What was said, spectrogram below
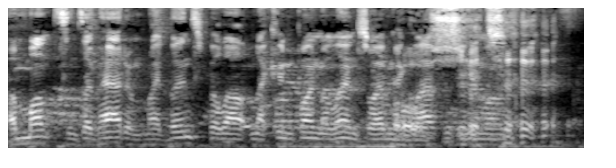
a month since I've had them. My lens fell out and I couldn't find my lens, so I haven't had Oh, glasses in a month.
